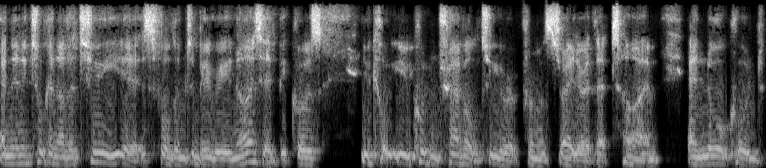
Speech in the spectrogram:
and then it took another two years for them to be reunited because you, could, you couldn't travel to Europe from Australia at that time, and nor could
